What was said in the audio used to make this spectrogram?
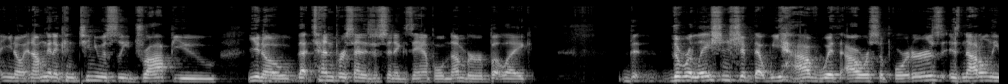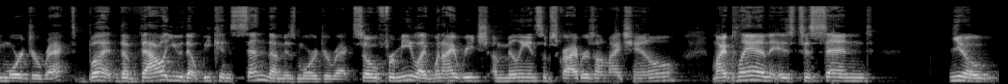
you know and i'm going to continuously drop you you know that 10% is just an example number but like the, the relationship that we have with our supporters is not only more direct, but the value that we can send them is more direct. So for me, like when I reach a million subscribers on my channel, my plan is to send, you know,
